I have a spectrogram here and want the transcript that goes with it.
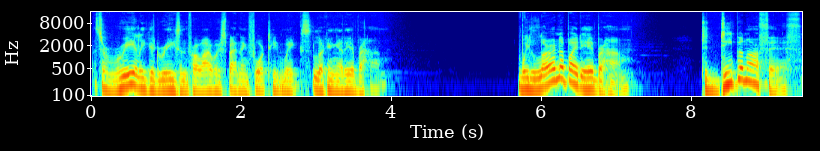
That's a really good reason for why we're spending 14 weeks looking at Abraham. We learn about Abraham to deepen our faith,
